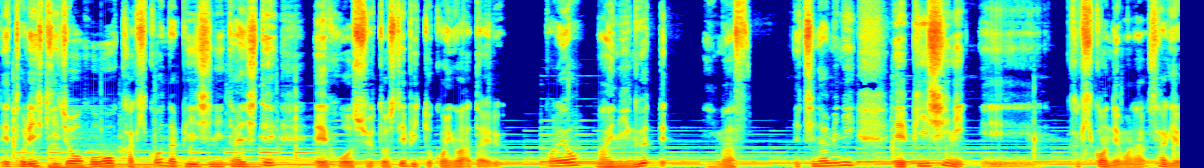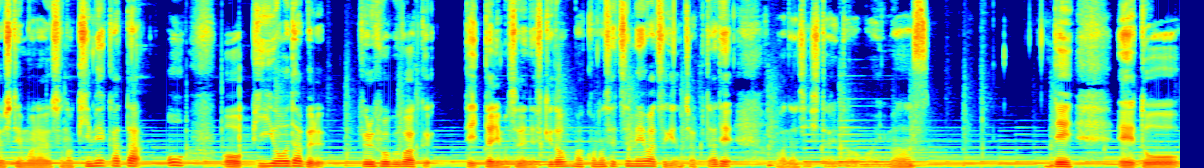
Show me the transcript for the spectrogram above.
で取引情報を書き込んだ PC に対して、え報酬としてビットコインを与える。これをマイニングって言います。でちなみに、え PC に、えー、書き込んでもらう、作業してもらうその決め方を POW、Proof of Work って言ったりもするんですけど、まあ、この説明は次のチャプターでお話ししたいと思います。で、えっ、ー、と、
